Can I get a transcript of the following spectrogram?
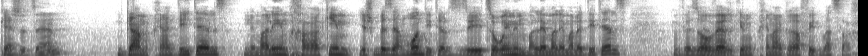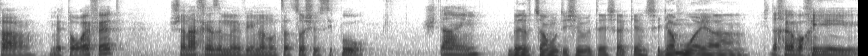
כן. יש לציין. גם מבחינת details, נמלים, חרקים, יש בזה המון details, זה יצורים עם מלא מלא מלא details, וזה עובר כאילו מבחינה גרפית בהצלחה מטורפת. שנה אחרי זה מביאים לנו צעצוע של סיפור 2, ב-1999, כן, שגם הוא היה... שדרך אגב הוא הכי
